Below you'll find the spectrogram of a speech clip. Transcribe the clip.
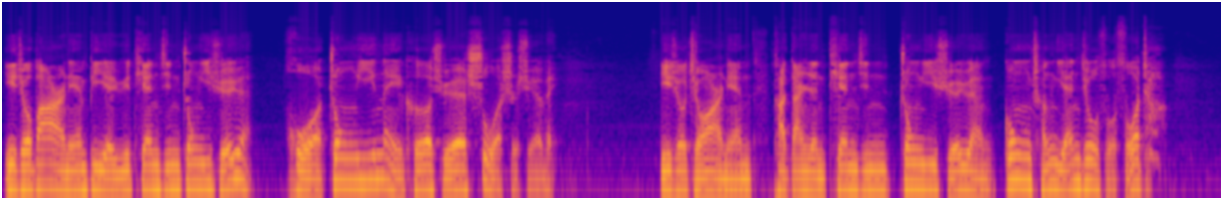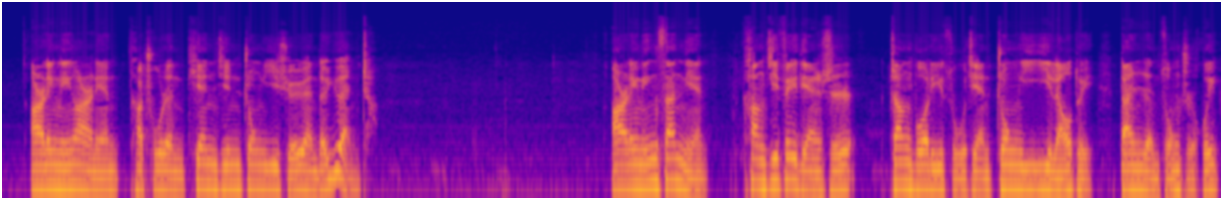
一九八二年毕业于天津中医学院，获中医内科学硕士学位。一九九二年，他担任天津中医学院工程研究所所长。二零零二年，他出任天津中医学院的院长。二零零三年，抗击非典时，张伯礼组建中医医疗队，担任总指挥。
